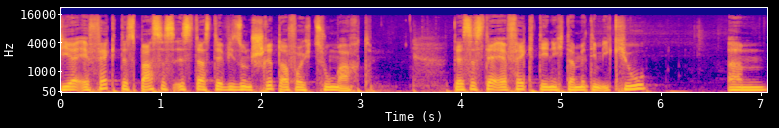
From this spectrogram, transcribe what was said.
Der Effekt des Basses ist, dass der wie so einen Schritt auf euch zumacht. Das ist der Effekt, den ich da mit dem EQ ähm,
